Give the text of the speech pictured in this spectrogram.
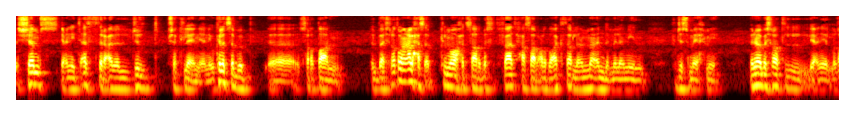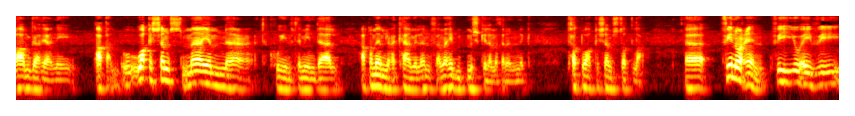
الشمس يعني تأثر على الجلد بشكلين يعني وكلها تسبب آه سرطان البشرة. طبعا على حسب كل ما واحد صار بشرته فاتحة صار عرضه أكثر لأن ما عنده ميلانين في جسمه يحميه. بينما البشرات يعني الغامقة يعني أقل. وواقي الشمس ما يمنع تكوين فيتامين د حلقه ما يمنع كاملا فما هي مشكلة مثلا إنك تحط واقي شمس وتطلع. آه في نوعين في UA في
